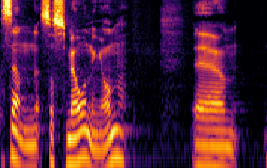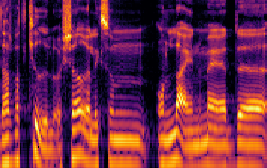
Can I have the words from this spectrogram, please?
sen så småningom. Eh, det hade varit kul att köra liksom online med eh,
